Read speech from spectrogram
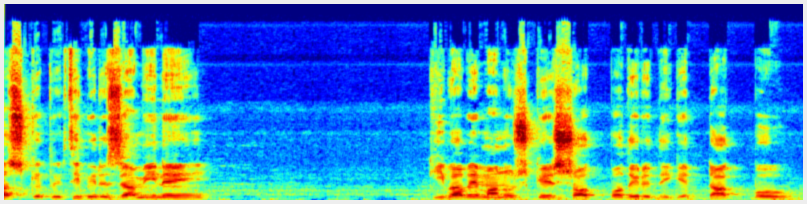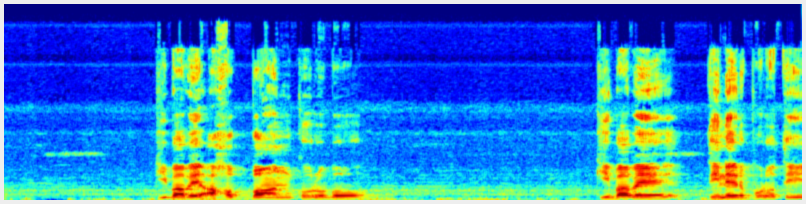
আজকে পৃথিবীর জামিনে কীভাবে মানুষকে সৎ পদের দিকে ডাকব কীভাবে আহ্বান করব? কীভাবে দিনের প্রতি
